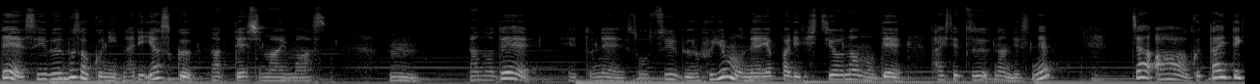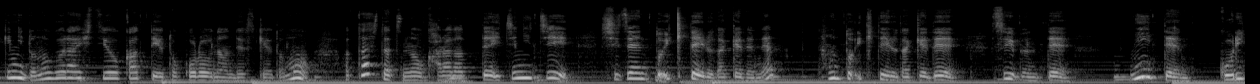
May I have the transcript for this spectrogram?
て水分不足になりやすくなってしまいます。うん、なのでえっ、とねそう水分冬もねやっぱり必要なので大切なんですね。じゃあ具体的にどのぐらい必要かっていうところなんですけれども私たちの体って一日自然と生きているだけでねほんと生きているだけで水分って2.5リッ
